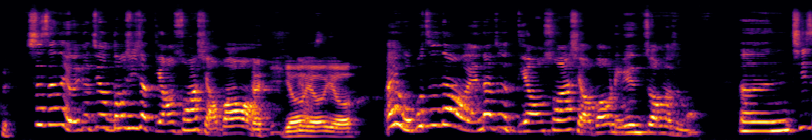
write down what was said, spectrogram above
是真的有一个叫东西叫貂刷小包哦。有有有。哎、欸，我不知道哎、欸，那这个貂刷小包里面装了什么？嗯，其实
